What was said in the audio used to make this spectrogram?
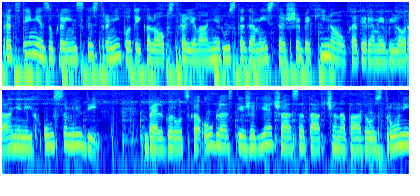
Predtem je z ukrajinske strani potekalo obstreljevanje ruskega mesta Šebekino, v katerem je bilo ranjenih 8 ljudi. Belgorodska oblast je že dlje časa tarča napadov z droni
